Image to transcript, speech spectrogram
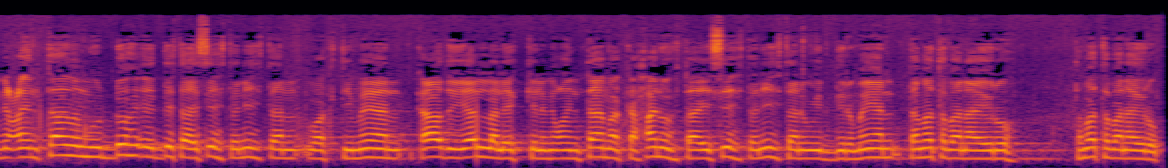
معنتام مده إد تايسه تنهتن وقتمين. كادو يلا لك المعنتام كحنه تايسه تنهتن والدرمين تمت بنايرو تمت بنايروك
